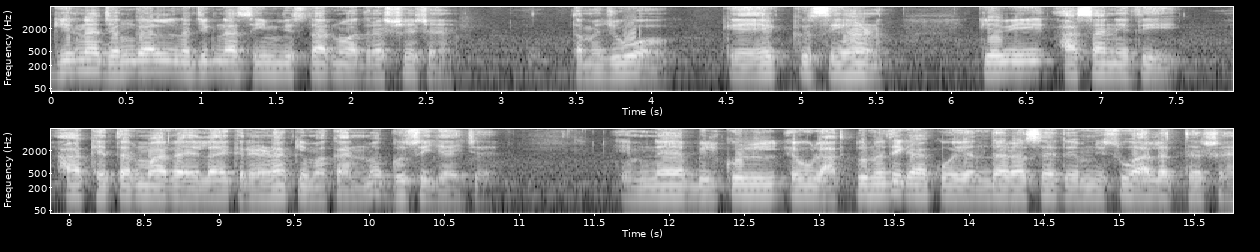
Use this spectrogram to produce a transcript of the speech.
ગીરના જંગલ નજીકના સીમ વિસ્તારનું આ દ્રશ્ય છે. તમે જુઓ કે એક સિંહણ કેવી આસાનીથી આ ખેતરમાં રહેલા એક રહેણાંકી મકાનમાં ઘૂસી જાય છે. એમને બિલકુલ એવું લાગતું નથી કે આ કોઈ અંદર હશે તો એમની શું હાલત થશે.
